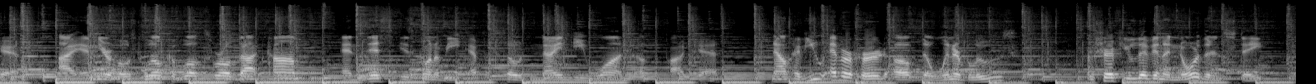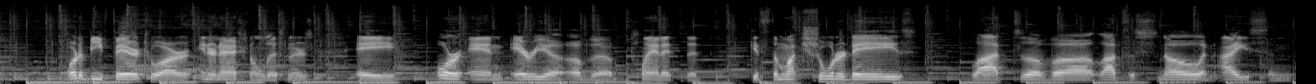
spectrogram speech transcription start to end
podcast. I am your host, Wilk of WilksWorld.com, and this is going to be episode 91 of the podcast. Now, have you ever heard of the winter blues? I'm sure if you live in a northern state, or to be fair to our international listeners, a or an area of the planet that gets the much shorter days, lots of uh, lots of snow and ice and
